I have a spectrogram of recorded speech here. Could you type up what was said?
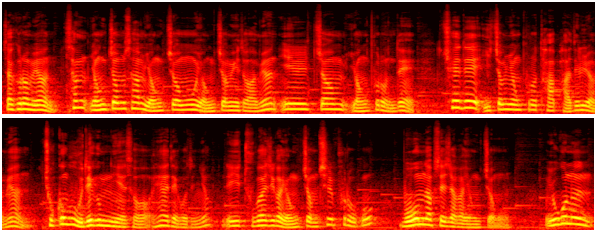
자 그러면 3, 0.3, 0.5, 0.2 더하면 1.0%인데 최대 2.0%다 받으려면 조건부 우대금리에서 해야 되거든요. 근데 이 두 가지가 0.7%고 모험 납세자가 0.5. 요거는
